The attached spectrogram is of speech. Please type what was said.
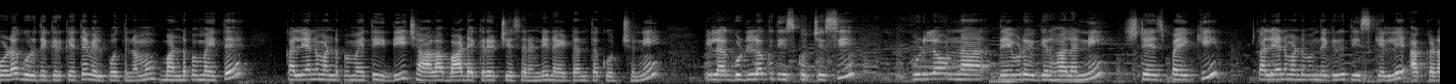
కూడా గుడి దగ్గరికి అయితే వెళ్ళిపోతున్నాము. మండపం అయితే కళ్యాణ మండపం అయితే ఇది. చాలా బాగా డెకరేట్ చేశారండి నైట్ అంతా కూర్చుని. ఇలా గుడిలోకి తీసుకొచ్చేసి గుడిలో ఉన్న దేవుడి విగ్రహాలన్నీ స్టేజ్ పైకి కళ్యాణ మండపం దగ్గరికి తీసుకెళ్ళి అక్కడ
